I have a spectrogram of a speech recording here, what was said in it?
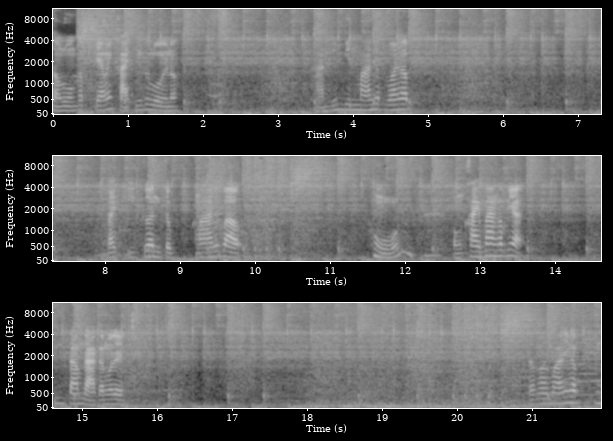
สองลวงครับแกไม่ขายทิ้งทุกลวงเลยเนาะฐานขึ้นบินมาเรียบร้อยครับ แบ็กอีเกิลจะมาหรือเปล่าโหของใครบ้างครับเนี่ยตามด่ากันมาเลยแล้วพอมานี่ครับอื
